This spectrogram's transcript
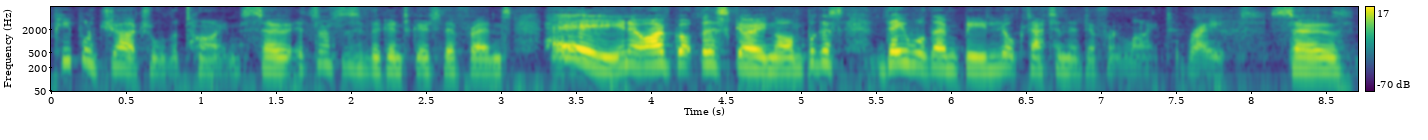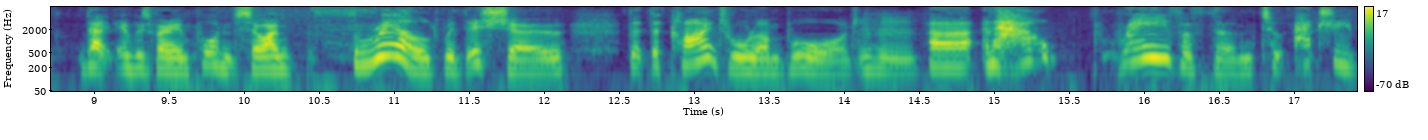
people judge all the time. So it's not as if they're going to go to their friends, "Hey, you know, I've got this going on," because they will then be looked at in a different light. right. So that it was very important. So I'm thrilled with this show that the clients were all on board, Mm-hmm. uh, and how brave of them to actually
